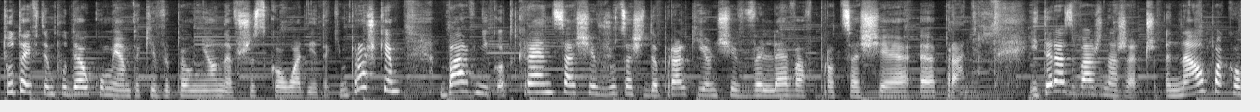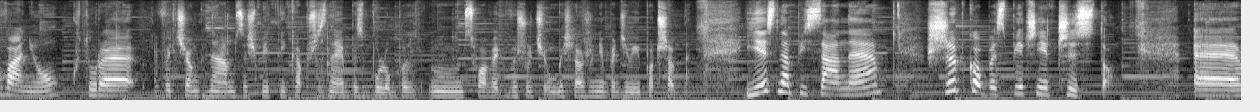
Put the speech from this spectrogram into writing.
Tutaj w tym pudełku miałam takie wypełnione wszystko ładnie takim proszkiem. Barwnik odkręca się, wrzuca się do pralki i on się wylewa w procesie e, prania. I teraz ważna rzecz. Na opakowaniu, które wyciągnęłam ze śmietnika, przyznaję bez bólu, bo mm, Sławek wyrzucił, myślał, że nie będzie mi potrzebne, jest napisane szybko, bezpiecznie, czysto. E,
